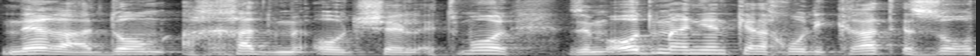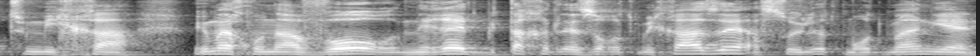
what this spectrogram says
הנר האדום החד מאוד של אתמול. זה מאוד מעניין כי אנחנו לקראת אזור תמיכה. ואם אנחנו נעבור, נרד מתחת לאזור התמיכה הזה, עשוי להיות מאוד מעניין.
